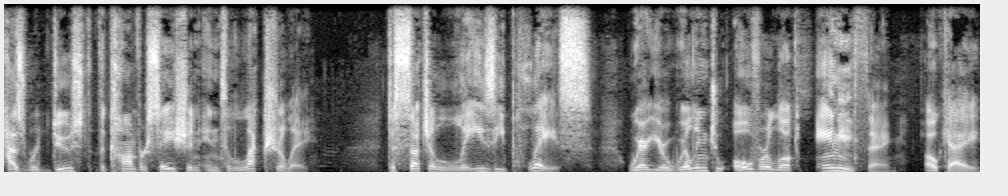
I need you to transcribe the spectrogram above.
has reduced the conversation intellectually to such a lazy place where you're willing to overlook anything, okay,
